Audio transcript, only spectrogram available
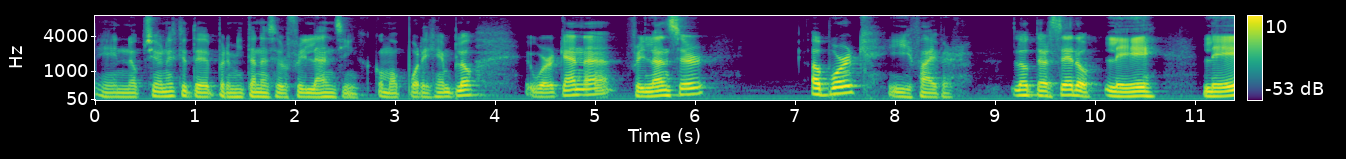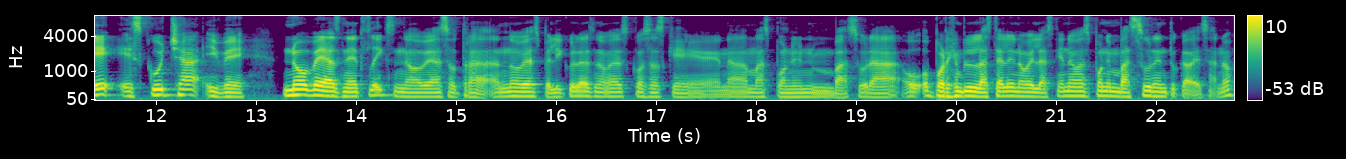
en opciones que te permitan hacer freelancing, como por ejemplo Workana, Freelancer, Upwork y Fiverr. Lo tercero, lee, lee, escucha y ve no veas Netflix, no veas otra, no veas películas, no veas cosas que nada más ponen basura, o, por ejemplo las telenovelas que nada más ponen basura en tu cabeza, ¿no?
